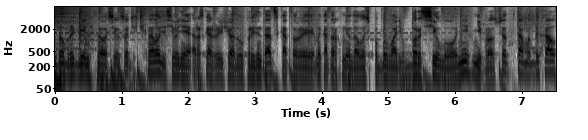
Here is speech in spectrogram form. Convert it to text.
Добрый день, новости высоких технологий. Сегодня расскажу еще о двух презентациях, которые, на которых мне удалось побывать в Барселоне. Не просто все-таки там отдыхал.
